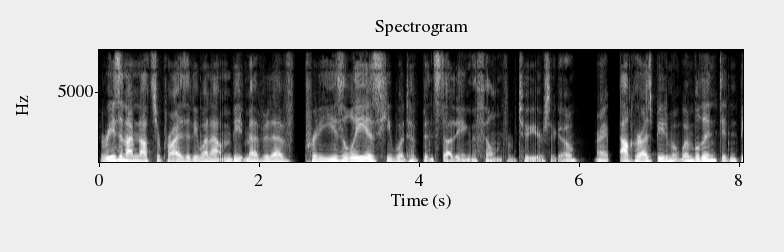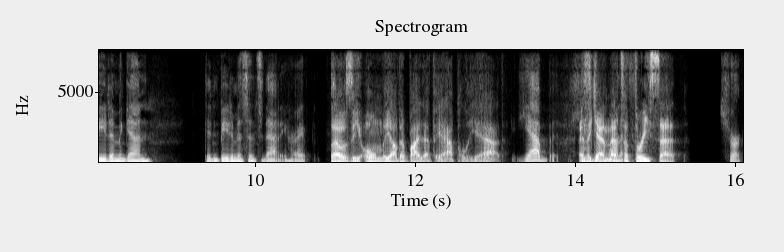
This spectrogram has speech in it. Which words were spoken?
The reason I'm not surprised that he went out and beat Medvedev pretty easily is he would have been studying the film from two years ago, right? Alcaraz beat him at Wimbledon, didn't beat him again. Didn't beat him in Cincinnati, right? That was the only other bite at the apple he had. Yeah, but and again, that's a three set. sure.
